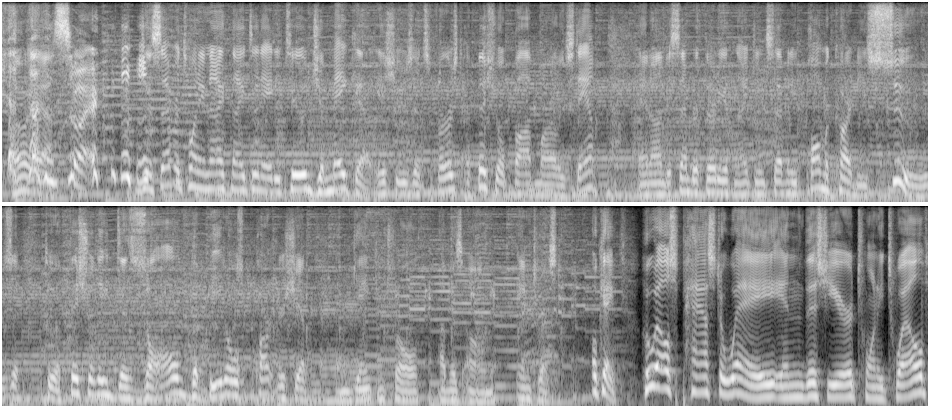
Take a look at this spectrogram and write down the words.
Oh, yeah. I'm sure. December 29th, 1982, Jamaica issues its first official Bob Marley stamp. And on December 30th, 1970, Paul McCartney sues to officially dissolve the Beatles' partnership and gain control of his own interest. Okay, who else passed away in this year, 2012?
